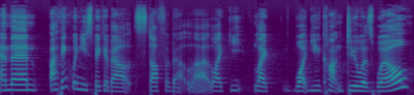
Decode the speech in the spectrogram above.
And then I think when you speak about stuff about uh, like you like what you can't do as well,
